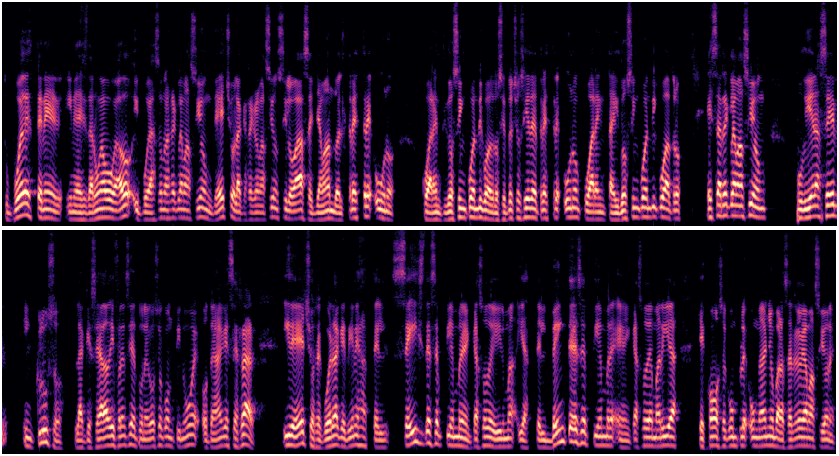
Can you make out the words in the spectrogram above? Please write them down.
Tú puedes tener y necesitar un abogado y puedes hacer una reclamación. De hecho, la reclamación si lo haces llamando al 331 4254 787 331 4254 esa reclamación pudiera ser incluso la que sea la diferencia de tu negocio continúe o tenga que cerrar. Y de hecho, recuerda que tienes hasta el 6 de septiembre en el caso de Irma y hasta el 20 de septiembre en el caso de María, que es cuando se cumple un año para hacer reclamaciones.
